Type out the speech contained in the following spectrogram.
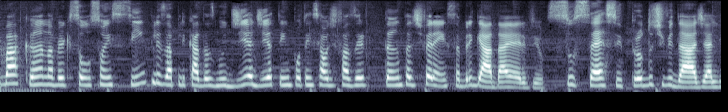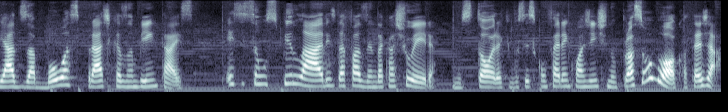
Que bacana ver que soluções simples aplicadas no dia a dia têm o potencial de fazer tanta diferença. Obrigada, Ervil. Sucesso e produtividade aliados a boas práticas ambientais. Esses são os pilares da Fazenda Cachoeira. Uma história que vocês conferem com a gente no próximo bloco. Até já!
